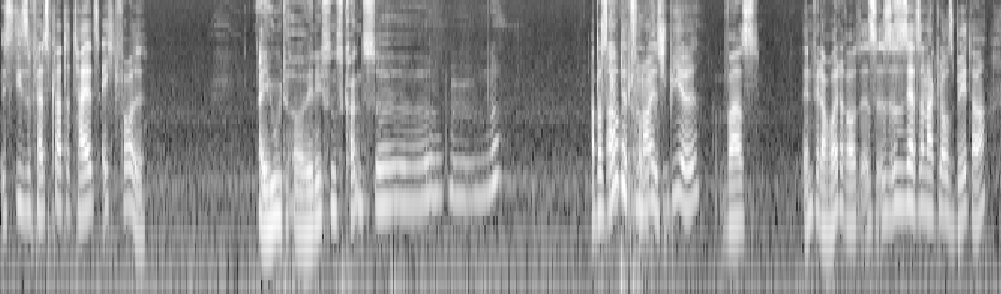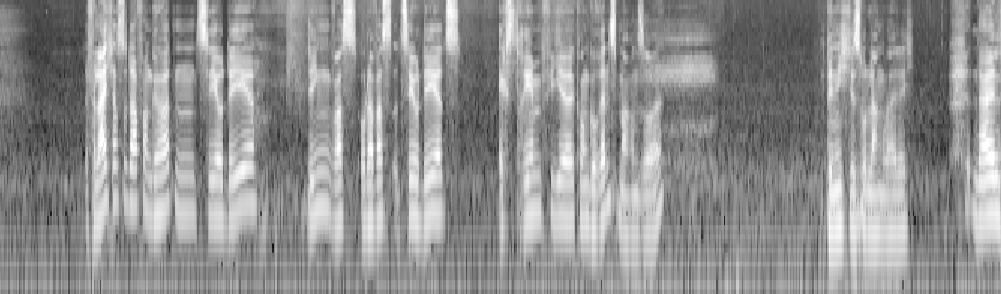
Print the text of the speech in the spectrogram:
Ist diese Festplatte teils echt voll. Na gut, aber wenigstens kannst du. Äh, ne? Aber es gibt Arbeit jetzt ein neues. Spiel, was entweder heute raus ist. Es ist jetzt in der Close Beta. Vielleicht hast du davon gehört, ein COD-Ding, was oder was COD jetzt extrem viel Konkurrenz machen soll. Bin ich dir so langweilig? Nein.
